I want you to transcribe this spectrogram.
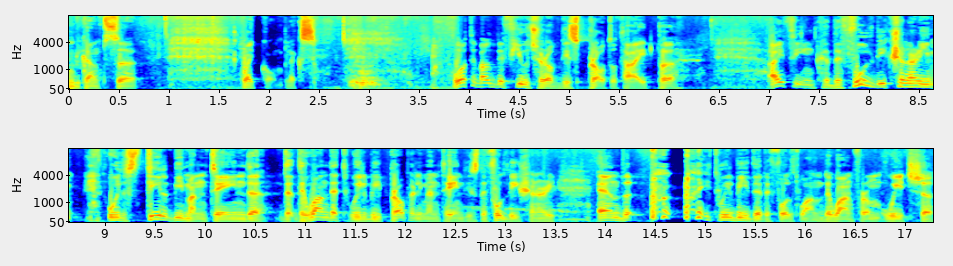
it becomes uh, quite complex. What about the future of this prototype? Uh, I think the full dictionary will still be maintained. The, the, one that will be properly maintained is the full dictionary, and it will be the default one, the one from which uh,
